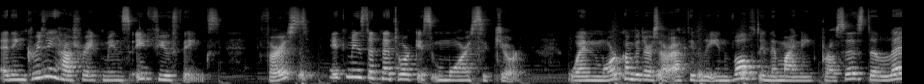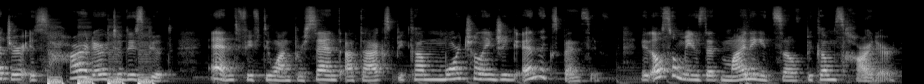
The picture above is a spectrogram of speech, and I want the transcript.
An increasing hash rate means a few things. First, it means that network is more secure. When more computers are actively involved in the mining process, the ledger is harder to dispute, and 51% attacks become more challenging and expensive. It also means that mining itself becomes harder.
